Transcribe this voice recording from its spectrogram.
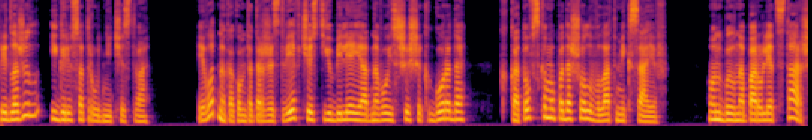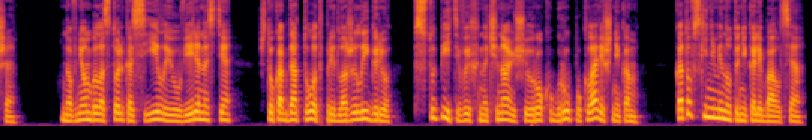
предложил Игорю сотрудничество. И вот на каком-то торжестве в честь юбилея одного из шишек города к Котовскому подошел Влад Миксаев. Он был на пару лет старше, но в нем было столько силы и уверенности, что когда тот предложил Игорю вступить в их начинающую рок-группу клавишником, Котовский ни минуты не колебался.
